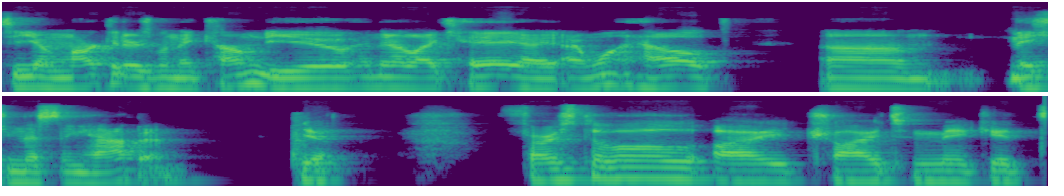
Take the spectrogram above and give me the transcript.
to young marketers when they come to you and they're like, "Hey, I, I want help um, making this thing happen"? Yeah. First of all, I try to make it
